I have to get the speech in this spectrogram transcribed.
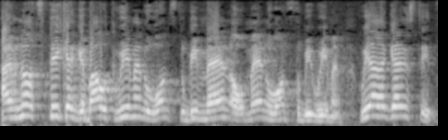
I'm not speaking about women who wants to be men or men who wants to be women. We are against it.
